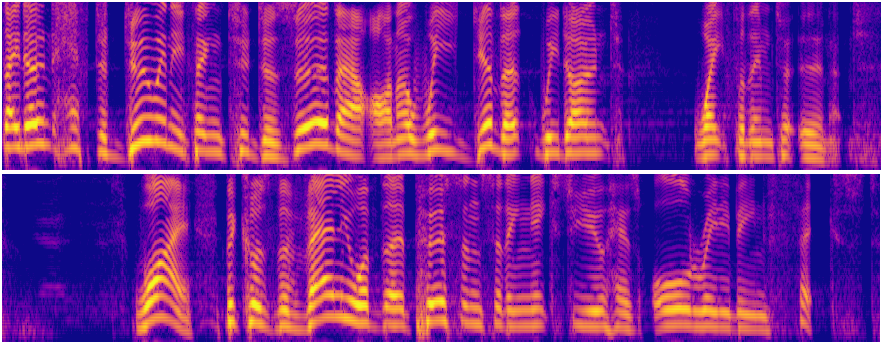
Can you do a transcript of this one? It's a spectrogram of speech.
they don't have to do anything to deserve our honor. We give it, we don't wait for them to earn it. Why? Because the value of the person sitting next to you has already been fixed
